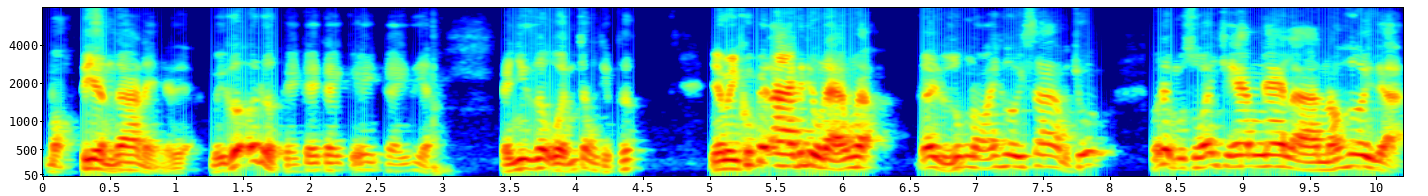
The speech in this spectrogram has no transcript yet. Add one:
bỏ tiền ra để mới gỡ được cái cái cái cái cái gì ạ? Cái như dấu ấn trong tiềm thức. Nhà mình không biết ai cái điều này không ạ? Đây là Dũng nói hơi xa một chút. Có thể một số anh chị em nghe là nó hơi gì ạ?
